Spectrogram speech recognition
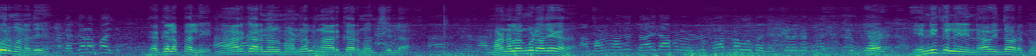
ఊరు మనది? గగ్గల పాలు. గగ్గలపల్లి. నార్ కర్నూలు మండలం నార్ కర్నూలు జిల్లా. మండలం కూడా అదే కదా? ఎన్ని తెలియనింది ఇంతవరకు?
